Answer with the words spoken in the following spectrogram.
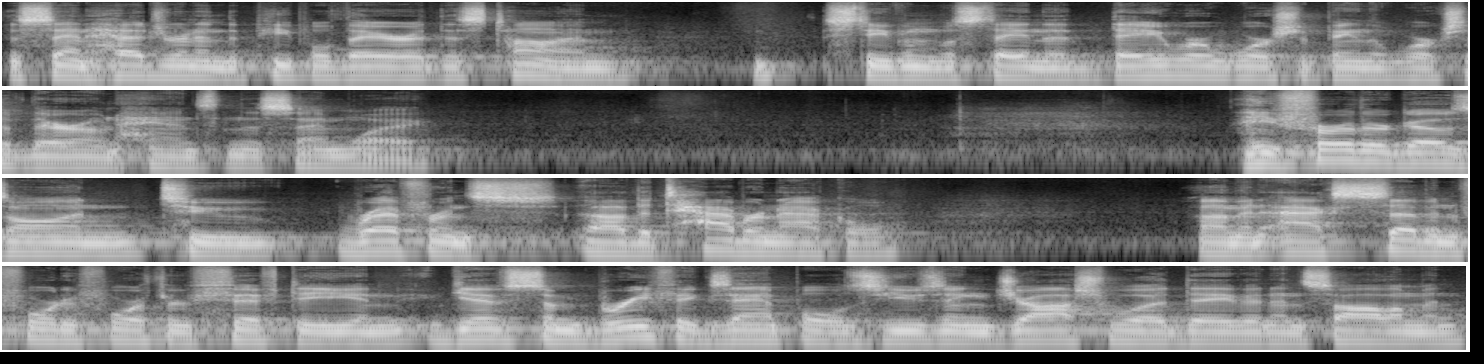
the Sanhedrin and the people there at this time, Stephen was stating that they were worshiping the works of their own hands in the same way. He further goes on to reference uh, the tabernacle um, in Acts 7 44 through 50 and gives some brief examples using Joshua, David, and Solomon.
